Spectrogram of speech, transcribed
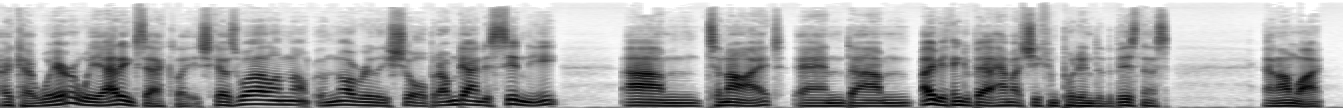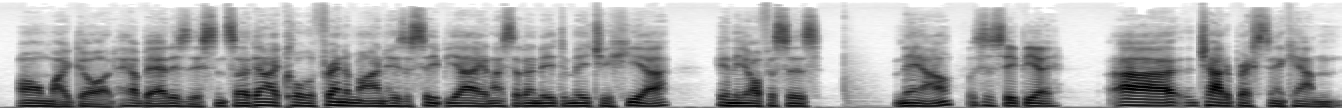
okay, where are we at exactly? She goes, well, I'm not, I'm not really sure, but I'm going to Sydney um, tonight, and um, maybe think about how much you can put into the business. And I'm like, oh my god, how bad is this? And so then I call a friend of mine who's a CPA, and I said, I need to meet you here in the offices now. What's a CPA? Uh, chartered practising accountant,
